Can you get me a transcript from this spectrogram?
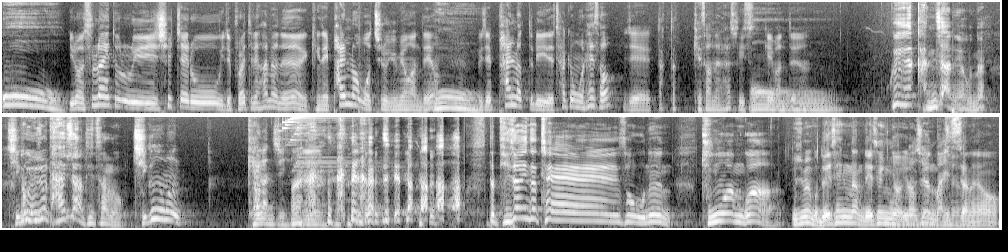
오. 이런 slide rule이 실제로 이제 브라이틀링 하면은 굉장히 pilot watch로 유명한데요. 오. 이제 파일럿들이 이제 착용을 해서 이제 딱딱 계산을 할 수 있게 오. 만든 그게 그냥 간지 아니에요, 근데? 지금- 요즘 다 해주잖아, 디지털로. 지금은 개간지. 아, 네. 일단 디자인 자체에서 오는 중후함과 요즘에 뭐 뇌섹남, 뇌섹녀 어, 이런 맞아요, 표현 많이 맞아요. 쓰잖아요.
